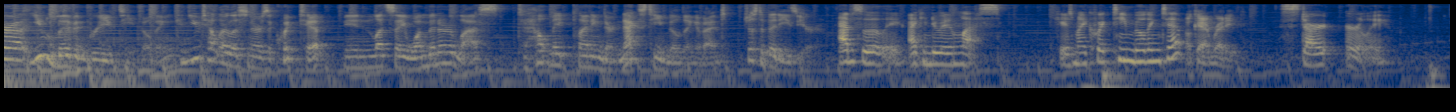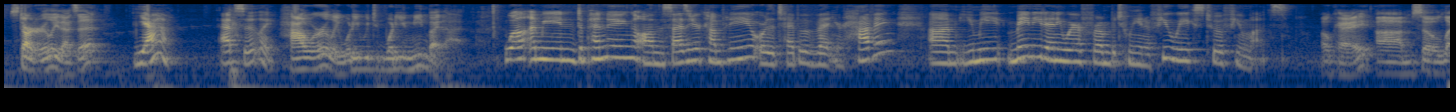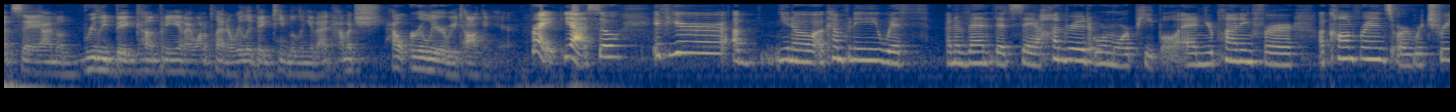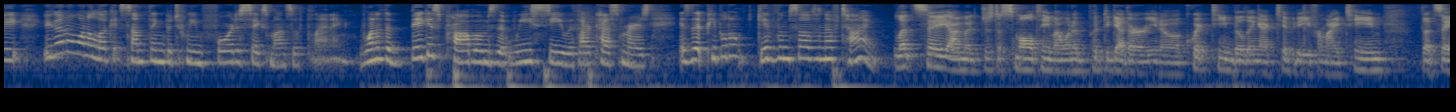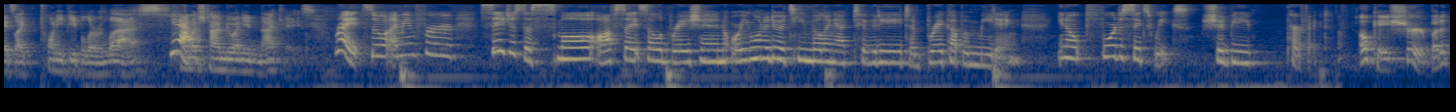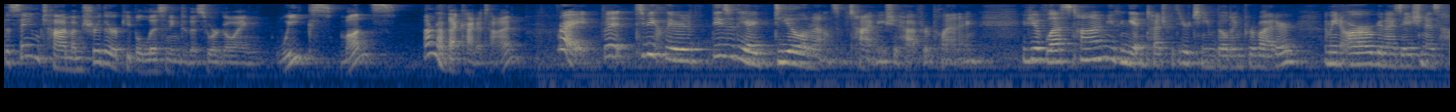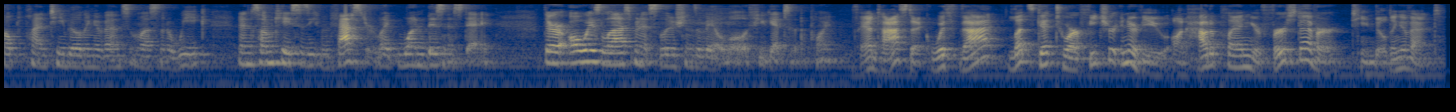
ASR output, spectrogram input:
Kara, you live and breathe team building. Can you tell our listeners a quick tip in, let's say, one minute or less to help make planning their next team building event just a bit easier? Absolutely. I can do it in less. Here's my quick team building tip Okay, I'm ready. start early. Start early, that's it? Yeah, absolutely. How early? What do you what do you mean by that? Well, I mean, depending on the size of your company or the type of event you're having, um, you may, may need anywhere from between a few weeks to a few months. Okay, um, so let's say I'm a really big company and I want to plan a really big team building event. How much? How early are we talking here? Right. Yeah. So if you're a you know a company with an event that's say 100 or more people and you're planning for a conference or a retreat you're going to want to look at something between 4 to 6 months of planning one of the biggest problems that we see with our customers is that people don't give themselves enough time Let's say I'm a, just a small team. I want to put together, you know, a quick team building activity for my team. Let's say it's like 20 people or less. Yeah. How much time do I need in that case? Right. So, I mean, for say just a small offsite celebration, or you want to do a team building activity to break up a meeting, you know, four to six weeks should be perfect. Okay, sure, but at the same time, I'm sure there are people listening to this who are going, weeks? Months? I don't have that kind of time. Right, but to be clear, these are the ideal amounts of time you should have for planning. If you have less time, you can get in touch with your team building provider. I mean, our organization has helped plan team building events in less than a week, and in some cases, even faster, like one business day. There are always last minute solutions available if you get to that point. Fantastic. With that, let's get to our feature interview on how to plan your first ever team building event.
